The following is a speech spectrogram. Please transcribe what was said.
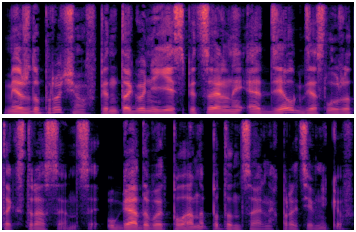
Между прочим, в Пентагоне есть специальный отдел, где служат экстрасенсы, угадывают планы потенциальных противников.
